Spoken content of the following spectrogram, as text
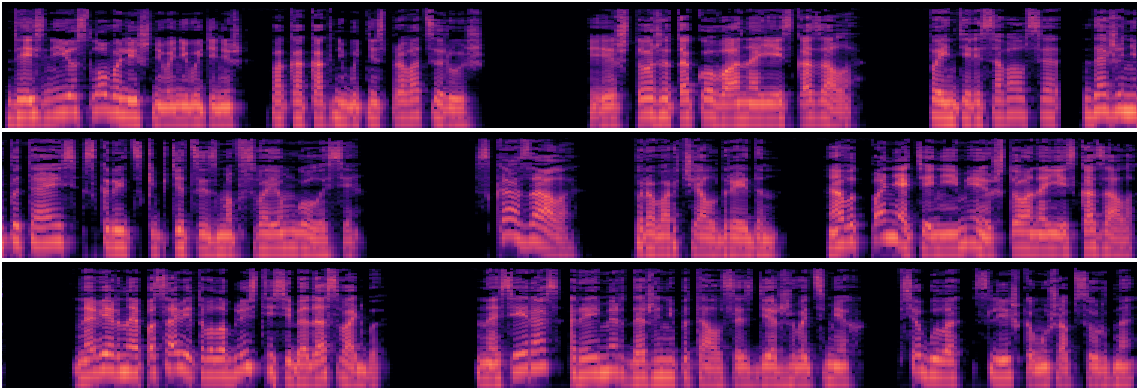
Да из нее слова лишнего не вытянешь, пока как-нибудь не спровоцируешь. «И что же такого она ей сказала?» Поинтересовался, даже не пытаясь скрыть скептицизма в своем голосе. «Сказала», — проворчал Дрейден. «А вот понятия не имею, что она ей сказала. Наверное, посоветовала блюсти себя до свадьбы». На сей раз Реймер даже не пытался сдерживать смех. Все было слишком уж абсурдно.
